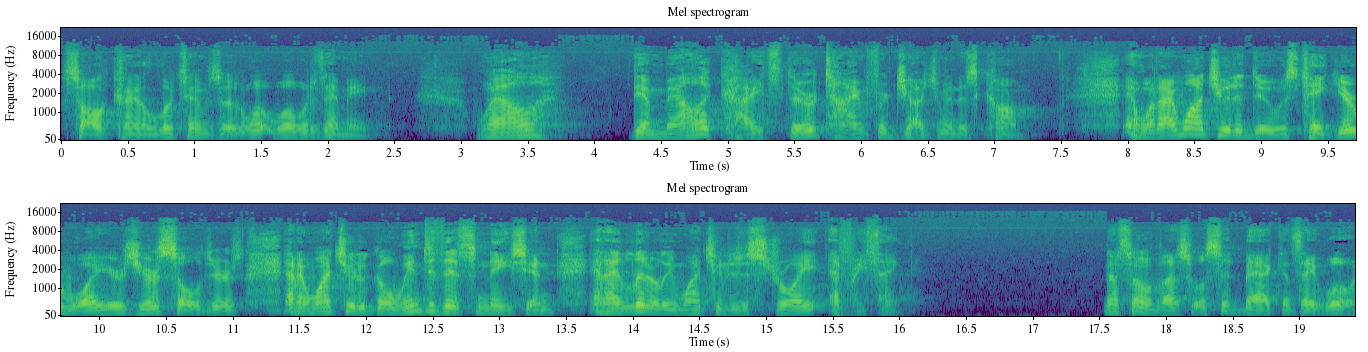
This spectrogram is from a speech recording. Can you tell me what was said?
Saul kind of looked at him and said, what, what does that mean? Well, the Amalekites, their time for judgment has come. And what I want you to do is take your warriors, your soldiers, and I want you to go into this nation, and I literally want you to destroy everything. Now, some of us will sit back and say, Whoa,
